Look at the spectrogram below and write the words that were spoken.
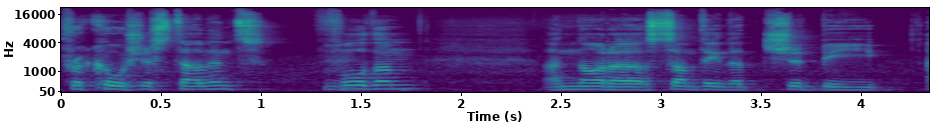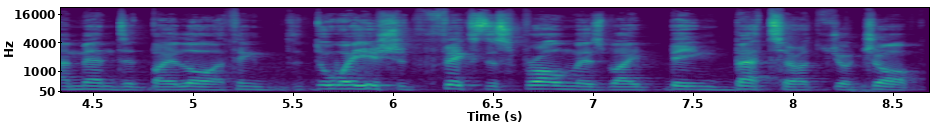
precocious talent for Mm. them, and not uh, something that should be amended by law. I think the way you should fix this problem is by being better at your job.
